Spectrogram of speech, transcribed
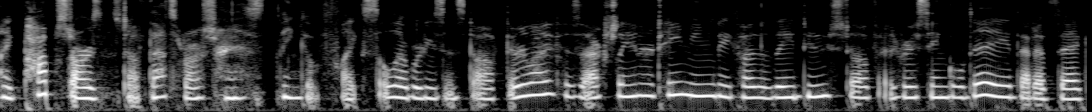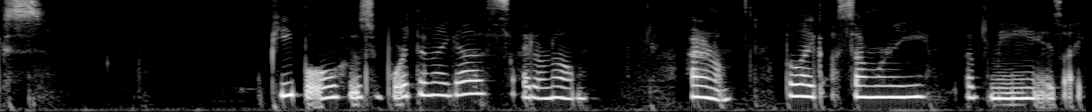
Like pop stars and stuff, that's what I was trying to think of. Like celebrities and stuff. Their life is actually entertaining because they do stuff every single day that affects people who support them, I guess. I don't know. I don't know. But like a summary of me is like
